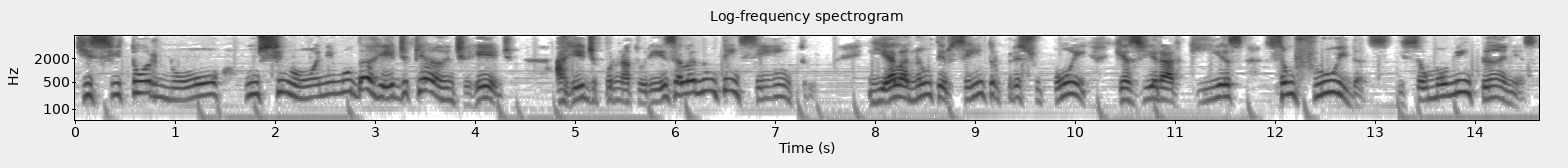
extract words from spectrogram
que se tornou um sinônimo da rede que é anti-rede. A rede, por natureza, ela não tem centro. E ela não ter centro pressupõe que as hierarquias são fluidas e são momentâneas.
